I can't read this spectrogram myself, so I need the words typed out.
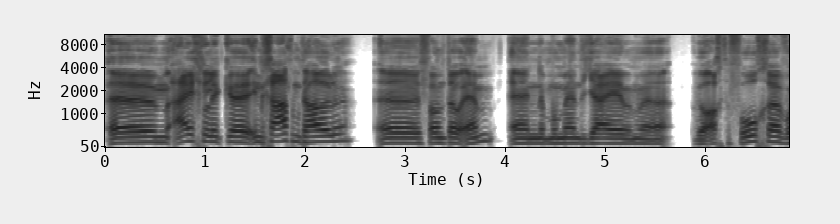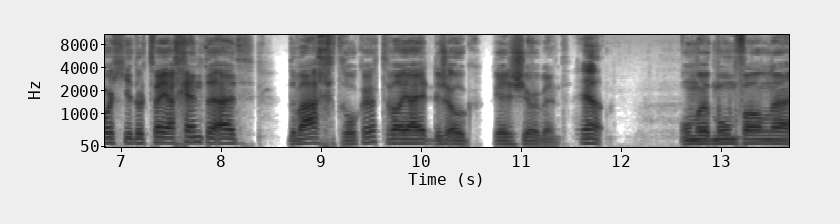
Ehm, eigenlijk eh, in de gaten moet houden eh, van het OM. En op het moment dat jij hem wil achtervolgen, word je door twee agenten uit de wagen getrokken. Terwijl jij dus ook regisseur bent. Ja, Onder het mom van, eh,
